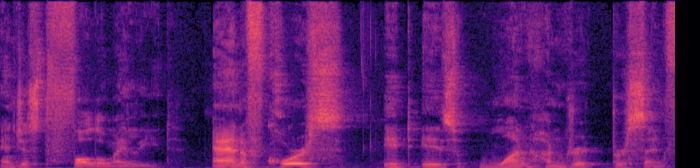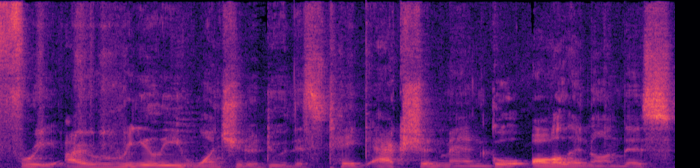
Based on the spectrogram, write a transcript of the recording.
and just follow my lead. And of course, it is 100% free. I really want you to do this. Take action, man. Go all in on this.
